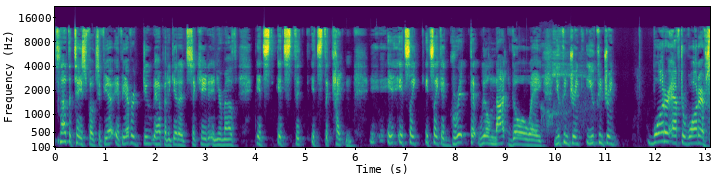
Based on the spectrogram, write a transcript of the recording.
it's not the taste, folks. If you if you ever do happen to get a cicada in your mouth, it's it's the it's the chitin. It, it's like it's like a grit that will not go away. You can drink you can drink water after water.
